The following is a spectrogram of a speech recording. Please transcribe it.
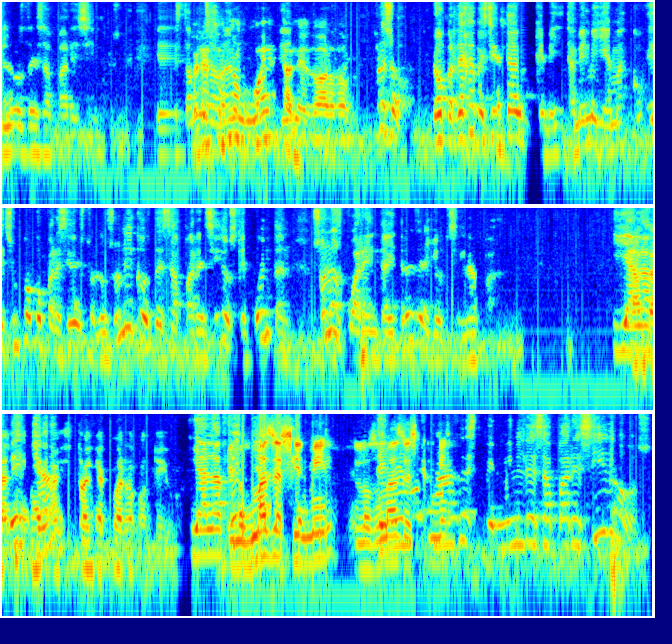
los desaparecidos. Estamos pero eso no cuenta, Eduardo. Por eso, no, pero déjame decirte algo que también me llama, es un poco parecido a esto. Los únicos desaparecidos que cuentan son los 43 de Ayotzinapa. Y a la fecha. Estoy de acuerdo contigo. Y a la fecha. los más de 100 mil. Los más de 100 mil desaparecidos.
